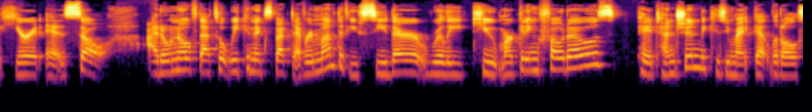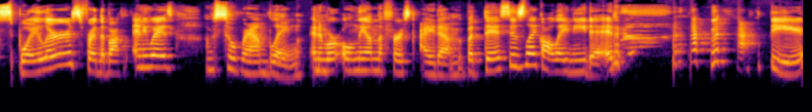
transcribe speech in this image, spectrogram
here it is. So I don't know if that's what we can expect every month. If you see their really cute marketing photos, pay attention because you might get little spoilers for the box. Anyways, I'm so rambling and we're only on the first item, but this is like all I needed. I'm happy.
